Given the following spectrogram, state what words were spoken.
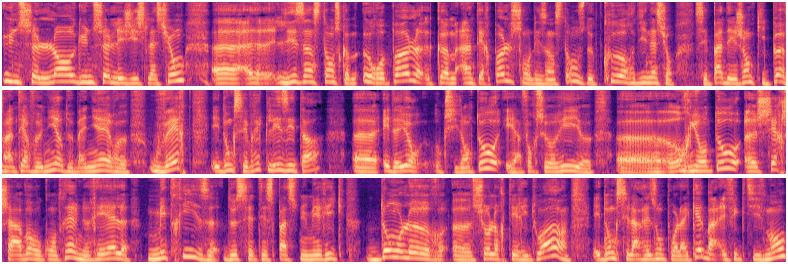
une seule langue, une seule législation. Euh, les instances comme Europol comme Interpol sont des instances de coordination. C'est pas des gens qui peuvent intervenir de manière euh, ouverte. Et donc c'est vrai que les États, euh, et d'ailleurs occidentaux et a fortiori euh, orientaux, cherchent à avoir au contraire une réelle maîtrise de cet espace numérique dans leur sur leur territoire. Et donc c'est la raison pour laquelle, bah, effectivement,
